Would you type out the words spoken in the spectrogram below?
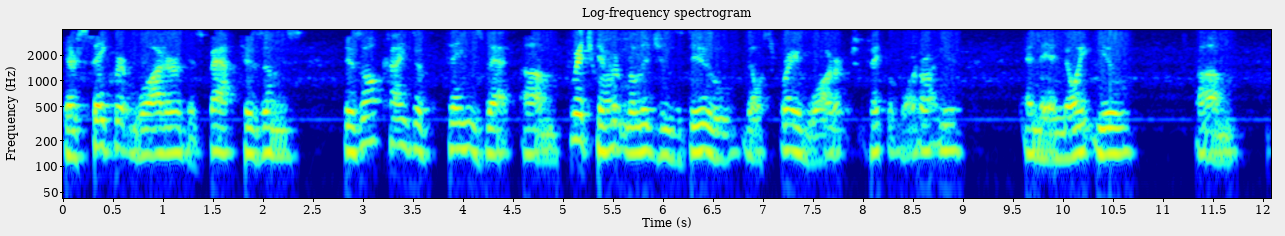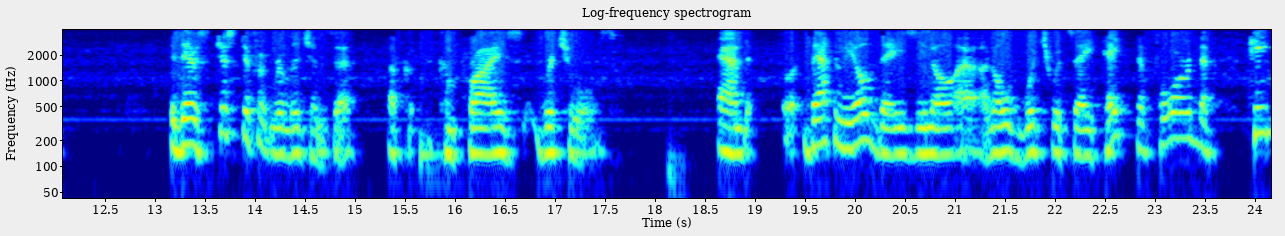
There's sacred water. There's baptisms. There's all kinds of things that um, different religions do. They'll spray water, sacred water on you, and they anoint you. Um, there's just different religions that uh, comprise rituals. And back in the old days, you know, uh, an old witch would say, take the four the teeth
